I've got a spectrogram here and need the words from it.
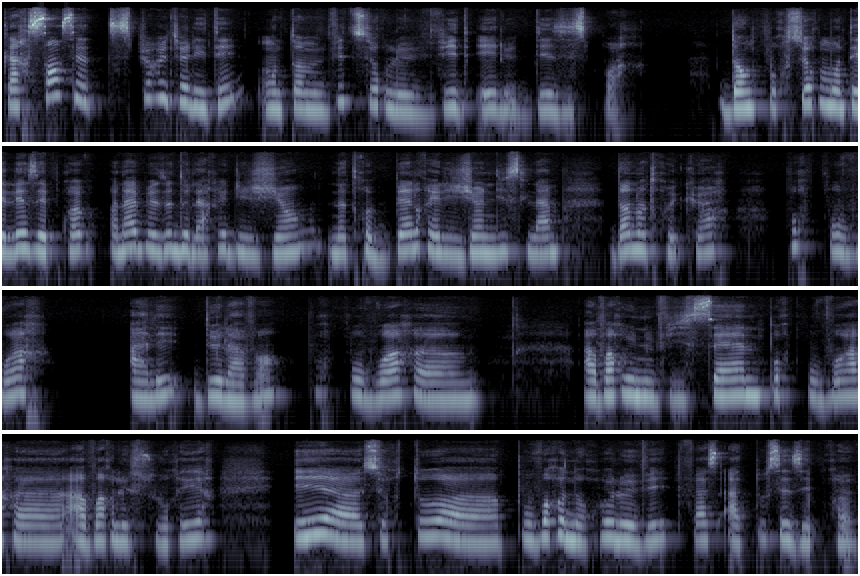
car sans cette spiritualité, on tombe vite sur le vide et le désespoir. Donc, pour surmonter les épreuves, on a besoin de la religion, notre belle religion, l'islam, dans notre cœur pour pouvoir aller de l'avant, pour pouvoir euh, avoir une vie saine, pour pouvoir euh, avoir le sourire et euh, surtout pouvoir nous relever face à toutes ces épreuves.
